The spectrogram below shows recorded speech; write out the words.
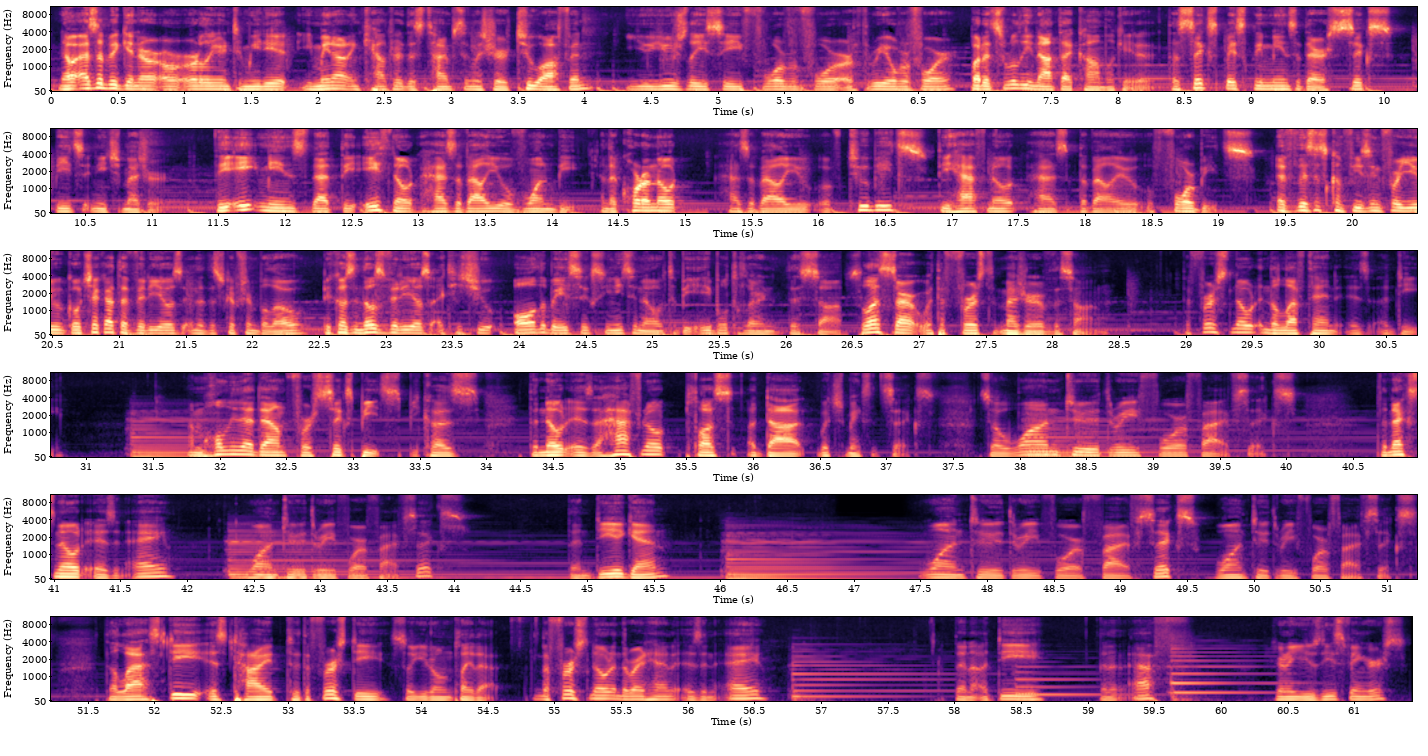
Now, as a beginner or early intermediate, you may not encounter this time signature too often. You usually see 4 over 4 or 3 over 4, but it's really not that complicated. The 6 basically means that there are 6 beats in each measure. The 8 means that the 8th note has a value of 1 beat, and the quarter note has a value of 2 beats, the half note has the value of 4 beats. If this is confusing for you, go check out the videos in the description below, because in those videos I teach you all the basics you need to know to be able to learn this song. So let's start with the first measure of the song. The first note in the left hand is a D. I'm holding that down for 6 beats because the note is a half note plus a dot, which makes it 6. So 1, 2, 3, 4, 5, 6. The next note is an A. 1, 2, 3, 4, 5, 6 then D again. One, two, three, four, five, six. One, two, three, four, five, six. The last D is tied to the first D, so you don't play that. The first note in the right hand is an A, then a D, then an F. You're going to use these fingers.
